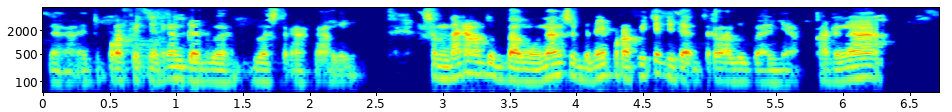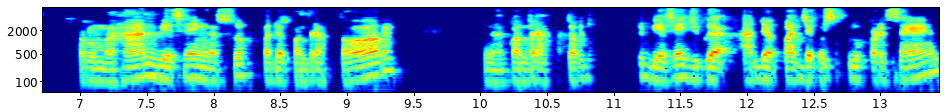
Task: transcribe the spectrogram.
Nah, itu profitnya kan udah dua, dua setengah kali. Sementara untuk bangunan sebenarnya profitnya tidak terlalu banyak, karena perumahan biasanya ngesup pada kontraktor. Nah, kontraktor itu biasanya juga ada pajak 10%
